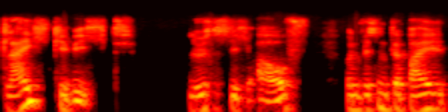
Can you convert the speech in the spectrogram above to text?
Gleichgewicht löst sich auf und wir sind dabei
